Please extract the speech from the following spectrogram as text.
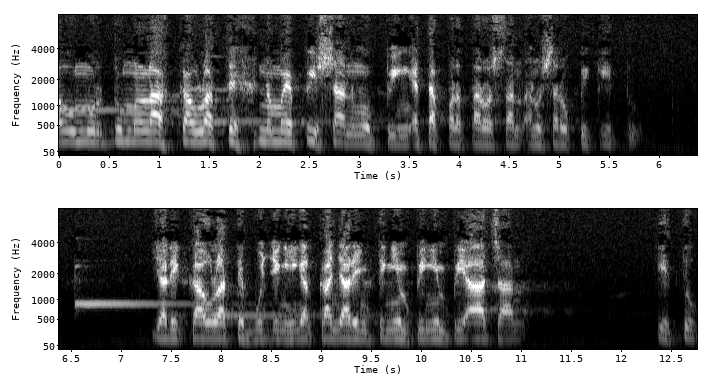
murdulah kaulah teh pisan nguping eta pertaran anusarupik itu jadi kaulah tebujing hingga kanyaring tingimpingimpi acan. Itu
